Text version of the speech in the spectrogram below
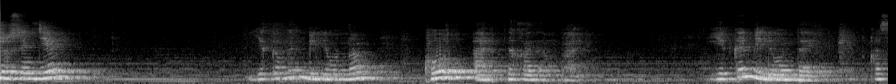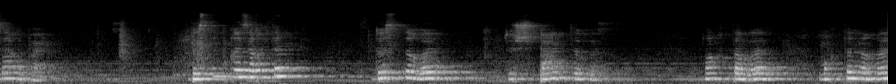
жүзінде екі мың миллионнан көп артық адам бар. Екі миллиондай қазақ бар. Біздің қазақтың достығы дұшпандығы мақтығы мақтанығы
